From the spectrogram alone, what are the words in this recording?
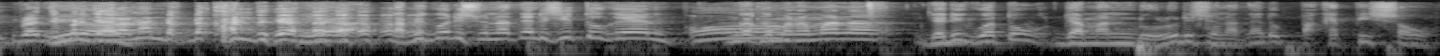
Berarti Iya. perjalanan deg-degan tuh ya. iya tapi gua disunatnya di situ gen Oh. nggak ke mana-mana jadi gua tuh zaman dulu disunatnya tuh pakai pisau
